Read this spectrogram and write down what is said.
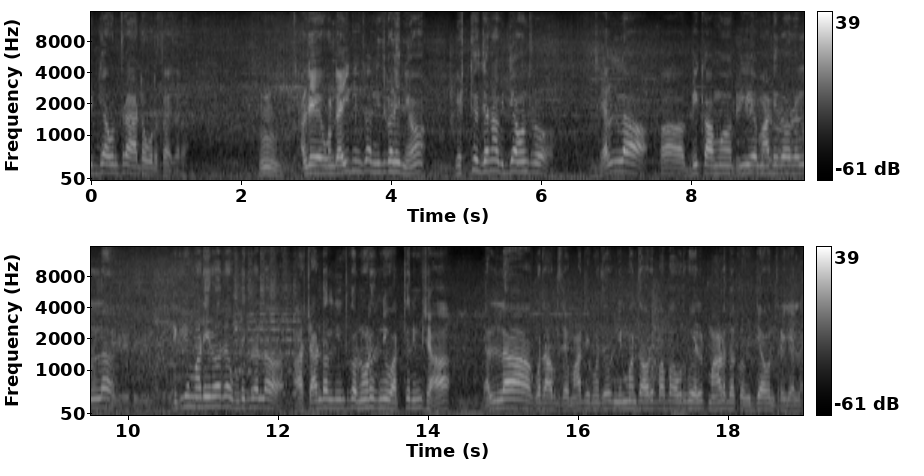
ವಿದ್ಯಾವಂತರ ಆಟೋ ಓಡಿಸ್ತಾ ಇದ್ದಾರೆ. ಹ್ಞೂ ಅಲ್ಲಿ ಒಂದು ಐದು ನಿಮಿಷ ನಿಂತ್ಕೊಳ್ಳಿ ನೀವು. ಎಷ್ಟು ಜನ ವಿದ್ಯಾವಂತರು? ಎಲ್ಲ ಬಿ ಕಾಮು ಬಿ ಎ ಮಾಡಿರೋರೆಲ್ಲ ಡಿಗ್ರಿ ಮಾಡಿರೋರೆ ಹುಡುಗರೆಲ್ಲ ಆ ಸ್ಟ್ಯಾಂಡಲ್ಲಿ ನಿಂತ್ಕೊಂಡು ನೋಡಿದ್ರೆ ನೀವು ಹತ್ತು ನಿಮಿಷ ಎಲ್ಲ ಗೊತ್ತಾಗ್ಬಿಡುತ್ತೆ. ಮಾಧ್ಯಮದವ್ರು ನಿಮ್ಮಂಥವ್ರು ಪಾಪ ಅವ್ರಿಗೂ ಹೆಲ್ಪ್ ಮಾಡಬೇಕು ವಿದ್ಯಾವಂತರಿಗೆಲ್ಲ.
